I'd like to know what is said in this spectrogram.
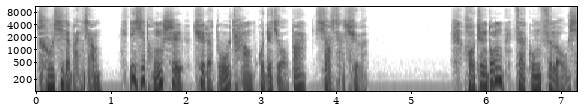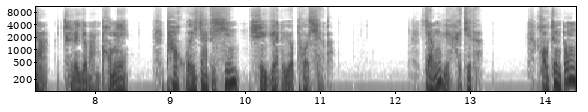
除夕的晚上，一些同事去了赌场或者酒吧潇洒去了。郝振东在公司楼下吃了一碗泡面，他回家的心是越来越迫切了。杨宇还记得，郝振东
